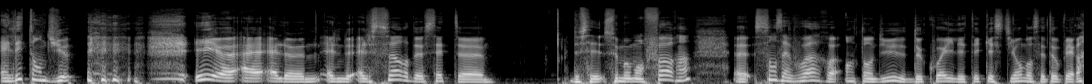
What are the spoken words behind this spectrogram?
elle est en Dieu. et elle, elle, elle sort de cette euh, de ce, moment fort hein, euh, sans avoir entendu de quoi il était question dans cet opéra.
